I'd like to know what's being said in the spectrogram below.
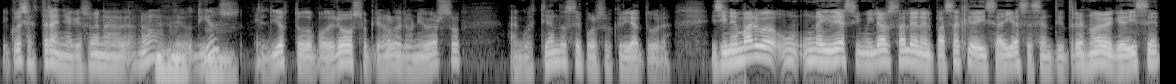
Qué cosa extraña que suena, ¿no? Dios, el Dios todopoderoso, creador del universo, angustiándose por sus criaturas. Y sin embargo, una idea similar sale en el pasaje de Isaías 63.9 que dice,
